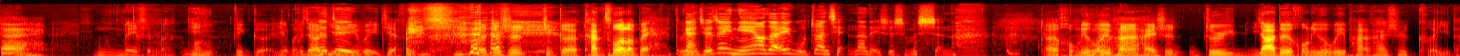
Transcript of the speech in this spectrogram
哎，嗯，没什么，引那个也不叫引以为戒，反正 呃就是这个看错了呗。感觉这一年要在 A 股赚钱，那得是什么神啊？呃，红利和微盘还是就是压对红利和微盘还是可以的。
